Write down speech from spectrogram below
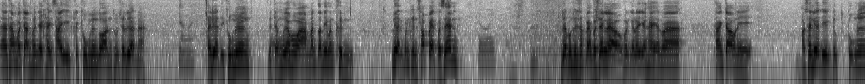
เอ่อทางบ่จันเพิ่นอยากให้ใส่อีกสักถุงหนึงก่อนถุงใช้เลือดน่ะโดยใช้เลือดอีกถุงหนึงเดี๋ยวจังเมื่อเพราะว่ามันตอนนี้มันขึ้น เลือดมันขึ้น28%โดยเลือดมันขึ้น28%แล้วเพิ่นก็เลยยังให้อันว่าทางเจ้านี่ เอาใช้เลือดอีกถุงถุงหนึง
